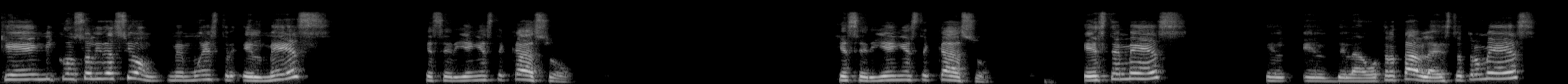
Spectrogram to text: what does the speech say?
que en mi consolidación me muestre el mes, que sería en este caso, que sería en este caso este mes, el, de la otra tabla, este otro mes,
